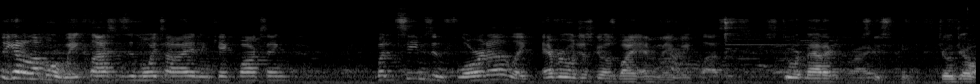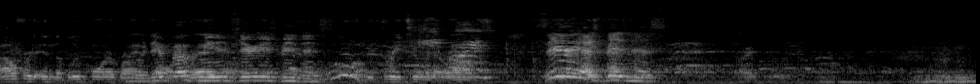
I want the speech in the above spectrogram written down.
You got a lot more weight classes in Muay Thai and in kickboxing. But it seems in Florida, like everyone just goes by MMA weight classes. Stuart Maddock, excuse me, Jojo Alford in the blue corner, Brian Oh, they're Paul in both red. meaning serious business. It'll be three two minute rounds. Serious business. All right, dude.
